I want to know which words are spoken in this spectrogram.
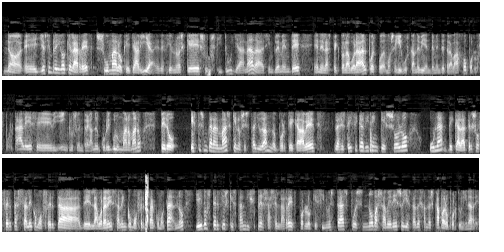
No, eh, yo siempre digo que la red suma lo que ya había, es decir, no es que sustituya nada, simplemente en el aspecto laboral, pues podemos seguir buscando evidentemente trabajo por los portales, eh, incluso entregando el currículum mano a mano, pero este es un canal más que nos está ayudando, porque cada vez las estadísticas dicen que solo una de cada tres ofertas sale como oferta de laborales, salen como oferta como tal, ¿no? Y hay dos tercios que están dispersas en la red, por lo que si no estás, pues no vas a ver eso y estás dejando escapar oportunidades.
